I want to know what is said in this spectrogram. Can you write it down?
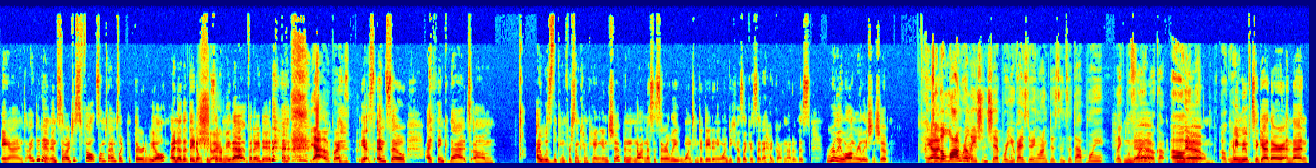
and I didn't. And so I just felt sometimes like the third wheel. I know that they don't Sure. consider me that, but I did. yeah, of course. yes. And so I think that um, I was looking for some companionship and not necessarily wanting to date anyone because, like I said, I had gotten out of this really long relationship. And so the long yeah. relationship, were you guys doing long distance at that point? Like before no, you broke up? Oh, no. moved- okay. We moved together, and then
